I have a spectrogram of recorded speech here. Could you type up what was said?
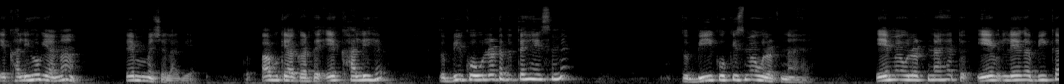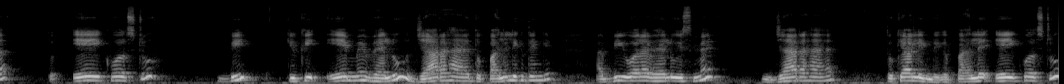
ए खाली हो गया ना? टेम्प में चला गया। तो अब क्या करते हैं? ए खाली है। तो बी को उलट देते हैं इसमें। तो बी को किसमें उलटना है? ए में उलटना है तो ए लेगा बी का। तो ए इक्वल्स टू बी, क्योंकि ए में वैल्यू जा रहा है तो पहले लिख देंगे। अब बी वाला वैल्यू इसमें जा रहा है तो क्या लिख देंगे? पहले ए इक्वल्स टू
